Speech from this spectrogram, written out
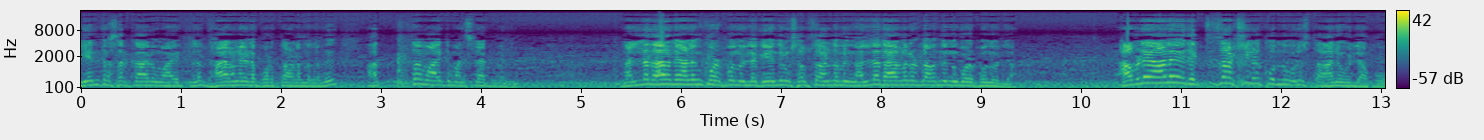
കേന്ദ്ര സർക്കാരുമായിട്ടുള്ള ധാരണയുടെ പുറത്താണെന്നുള്ളത് അർത്ഥമായിട്ട് മനസ്സിലാക്കാൻ കഴിയും. നല്ല ധാരണയാണെങ്കിൽ കുഴപ്പമൊന്നുമില്ല. കേന്ദ്രവും സംസ്ഥാനവും തമ്മിൽ നല്ല ധാരണകൾ ഉണ്ടാവുന്നൊന്നും കുഴപ്പമൊന്നുമില്ല. അവിടെയാണ് രക്തസാക്ഷികൾക്കൊന്നും ഒരു സ്ഥാനവുമില്ല. അപ്പോ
